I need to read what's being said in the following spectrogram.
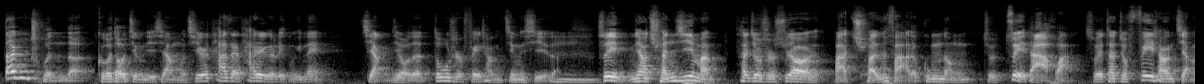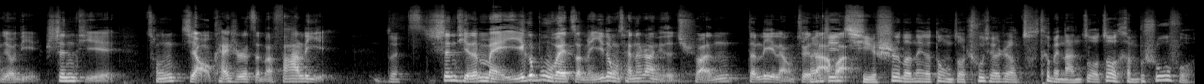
单纯的格斗竞技项目，其实它在它这个领域内。讲究的都是非常精细的，所以你像拳击嘛，它就是需要把拳法的功能就最大化，所以它就非常讲究你身体从脚开始怎么发力，对身体的每一个部位怎么移动才能让你的拳的力量最大化。起势的那个动作，初学者特别难做，做的很不舒服。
